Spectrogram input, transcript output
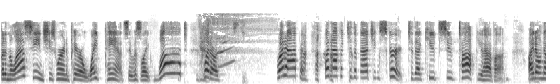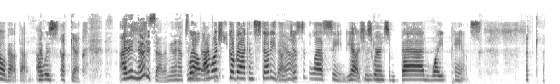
But in the last scene, she's wearing a pair of white pants. It was like, what? What are what happened? What happened to the matching skirt, to that cute suit top you have on? I don't know about that. I was Okay. I didn't notice that. I'm going to have to well. go back. I and- want you to go back and study that. Yeah. Just in the last scene, yeah, she's Okay. wearing some bad white pants. Okay.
